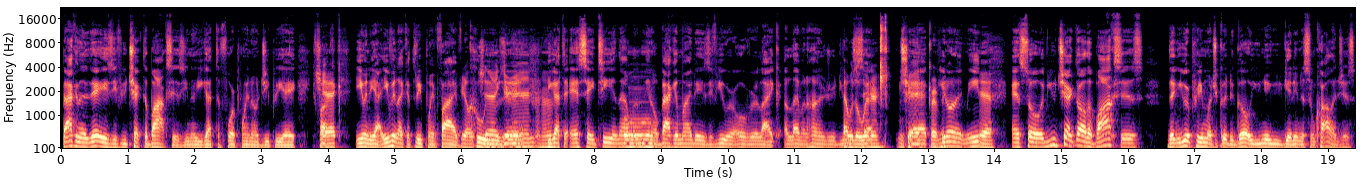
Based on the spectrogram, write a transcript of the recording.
back in the days, if you check the boxes, you know, you got the 4.0 GPA, fuck, Check. even yeah, even like a 3.5, You're cool, you're in. uh-huh. You got the SAT, and that was you know back in my days, if you were over like 1100, you That was a set. winner. Okay, Check, perfect. you know what I mean? Yeah. And so if you checked all the boxes, then you were pretty much good to go. You knew you'd get into some colleges.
